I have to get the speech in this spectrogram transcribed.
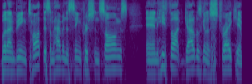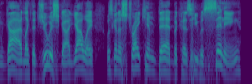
but I'm being taught this. I'm having to sing Christian songs. And he thought God was going to strike him. God, like the Jewish God, Yahweh, was going to strike him dead because he was sinning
